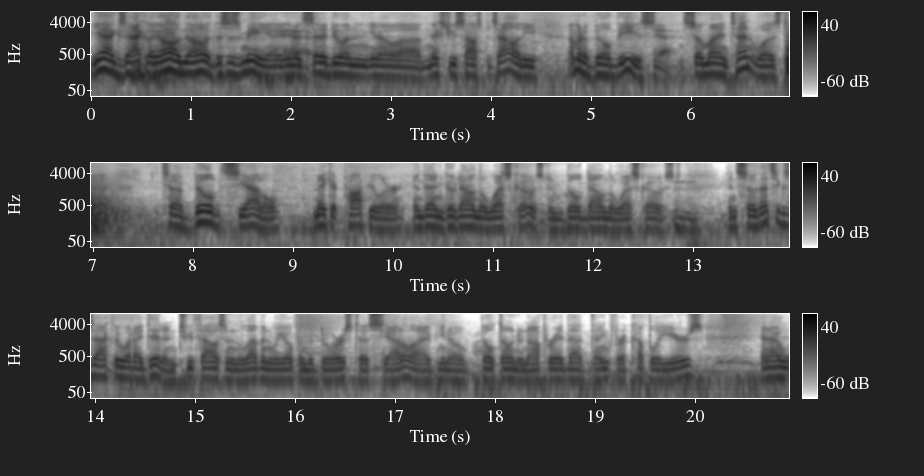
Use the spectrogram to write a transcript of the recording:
Yeah, exactly. oh no, this is me. Uh, You know, instead of doing you know uh, mixed use hospitality, I'm going to build these. Yeah. So my intent was to to build Seattle, make it popular, and then go down the West Coast and build down the West Coast. Mm-hmm. And so that's exactly what I did. In 2011, we opened the doors to Seattle. I, you know, built, owned, and operated that thing for a couple of years. And I,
